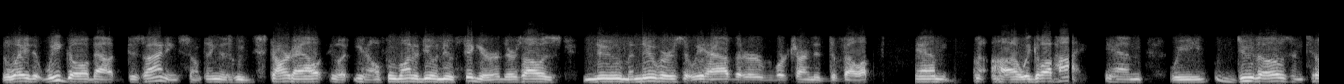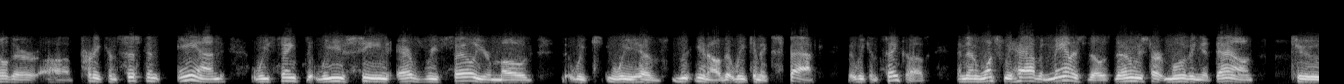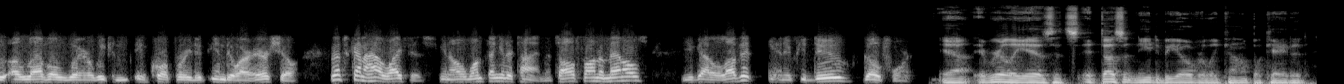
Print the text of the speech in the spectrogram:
The way that we go about designing something is we start out, you know, if we want to do a new figure, there's always new maneuvers that we have that are we're trying to develop, and uh, we go up high and we do those until they're uh, pretty consistent, and we think that we've seen every failure mode that we we have, you know, that we can expect, that we can think of, and then once we have and manage those, then we start moving it down to a level where we can incorporate it into our air show that's kind of how life is, you know, one thing at a time. It's all fundamentals. You got to love it, and if you do, go for it. Yeah, it really is. It's it doesn't need to be overly complicated,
